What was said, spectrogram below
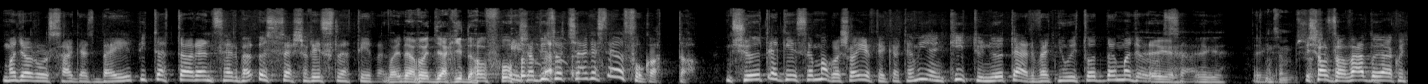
Magyarország ezt beépítette a rendszerbe összes részletével. Majd nem adják ide a forrát. És a bizottság ezt elfogadta. Sőt, egészen magasra értékelte, milyen kitűnő tervet nyújtott be Magyarország. Igen, igen, igen. És azzal vádolják, hogy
